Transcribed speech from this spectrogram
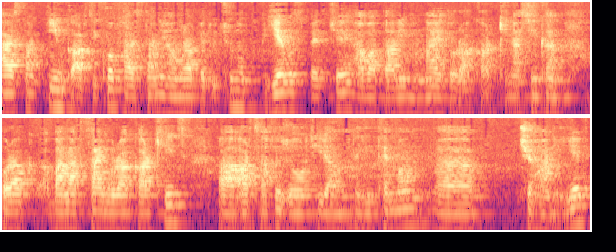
Հայաստան իմ կարծիքով Հայաստանի Հանրապետությունը եւս պետք է հավատարիմ մնա այդ օրակարգին, այսինքն օրակ բանակցային օրակարգից Արցախի ժողովրդի իրավունքների թեման չհանի եւ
